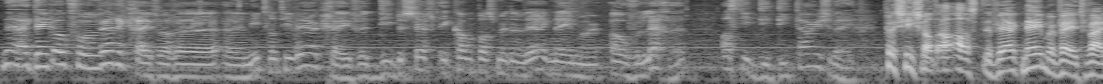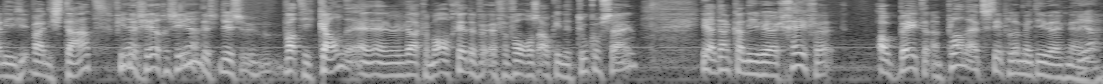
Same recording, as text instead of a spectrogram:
Nee, ik denk ook voor een werkgever niet. Want die werkgever die beseft, ik kan pas met een werknemer overleggen als die die details weet. Precies, want als de werknemer weet waar die, waar die staat, financieel ja. gezien, ja. dus, dus wat hij kan en, en welke mogelijkheden vervolgens ook in de toekomst zijn, ja, dan kan die werkgever ook beter een plan uitstippelen met die werknemer. Ja.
